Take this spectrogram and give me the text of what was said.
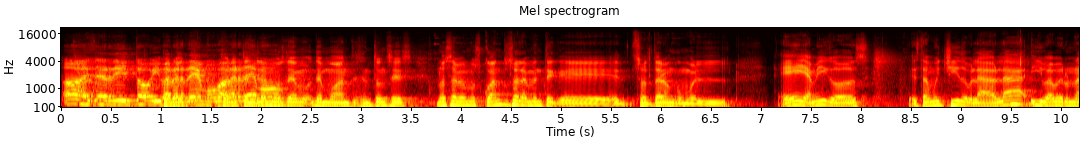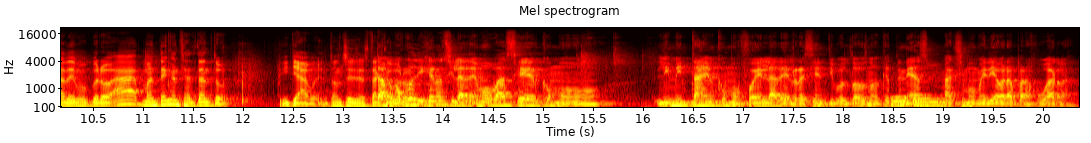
Ay, Cerdito, iba a haber demo, va a haber demo. demo. demo. antes. Entonces, no sabemos cuándo, solamente eh, soltaron como el... Hey, amigos, está muy chido, bla, bla, y va a haber una demo, pero, ah, manténganse al tanto. Y ya, güey, entonces está Tampoco dijeron si la demo va a ser como limit time como fue la del Resident Evil 2, ¿no? Que tenías máximo media hora para jugarla.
